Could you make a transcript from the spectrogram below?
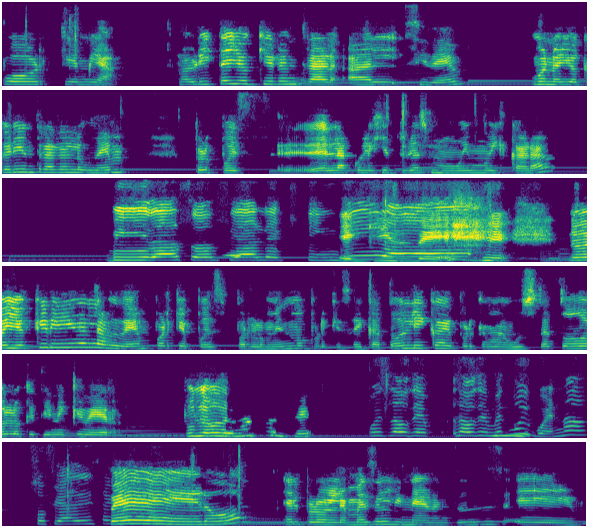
Porque mira, ahorita yo quiero entrar al CIDEB. Bueno, yo quería entrar a la UDEM, pero pues eh, la colegiatura es muy, muy cara. Vida social extinguida. XD. No, yo quería ir a la UDEM porque, pues, por lo mismo, porque soy católica y porque me gusta todo lo que tiene que ver. Pues la UDEM me. Pues la UDEM, la UDEM es muy buena. Sofía dice que Pero el problema es el dinero. Entonces, eh,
